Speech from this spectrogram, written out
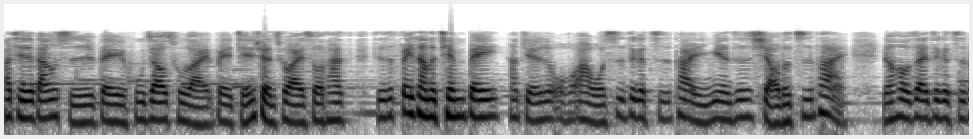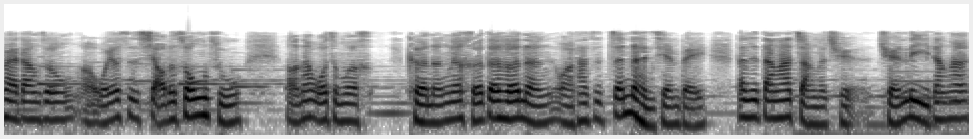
他其实当时被呼召出来，被拣选出来说，他其实非常的谦卑。他觉得说，哇，我是这个支派里面，这是小的支派，然后在这个支派当中，啊，我又是小的宗族，哦，那我怎么可能呢？何德何能？哇，他是真的很谦卑。但是当他掌了权权力，当他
